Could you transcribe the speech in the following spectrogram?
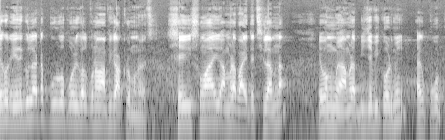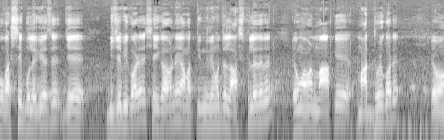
দেখুন এগুলো একটা পূর্ব পরিকল্পনা মাফিক আক্রমণ হয়েছে। সেই সময় আমরা বাড়িতে ছিলাম না এবং আমরা বিজেপি কর্মী এক প্রকাশ্যেই বলে গিয়েছে যে বিজেপি করে সেই কারণে আমার তিন দিনের মধ্যে লাশ ফেলে দেবে এবং আমার মাকে মারধর করে এবং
